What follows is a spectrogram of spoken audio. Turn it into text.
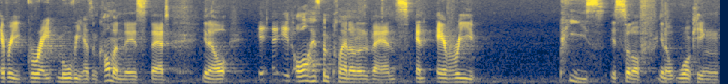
every great movie has in common is that you know it, it all has been planned out in advance, and every piece is sort of you know working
